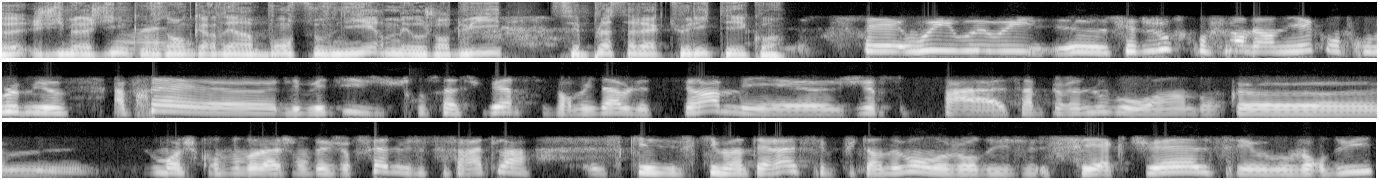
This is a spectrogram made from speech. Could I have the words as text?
Euh, J'imagine que vous en gardez un bon souvenir, mais aujourd'hui, c'est place à l'actualité, quoi. C'est oui, oui, oui. euh, c'est toujours ce qu'on fait en dernier qu'on trouve le mieux. Après, les bêtises, je trouve ça super, c'est formidable, etc. Mais je veux dire, pas, ça n'a plus rien de nouveau. Hein, donc, moi je suis contente de la chanter sur scène, mais ça, s'arrête là. Ce qui, ce qui m'intéresse, c'est putain de monde aujourd'hui. C'est actuel, c'est aujourd'hui.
